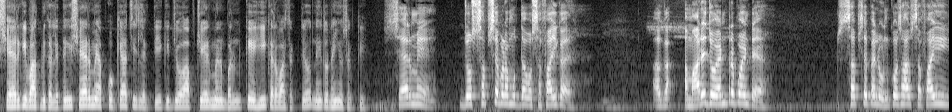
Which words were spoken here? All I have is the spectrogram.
शहर की बात भी कर लेते हैं कि शहर में आपको क्या चीज़ लगती है कि जो आप चेयरमैन बन के ही करवा सकते हो नहीं तो नहीं हो सकती? शहर में जो सबसे बड़ा मुद्दा वो सफ़ाई का है। अगर हमारे जो एंटर पॉइंट है सबसे पहले उनको साफ़ सफ़ाई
